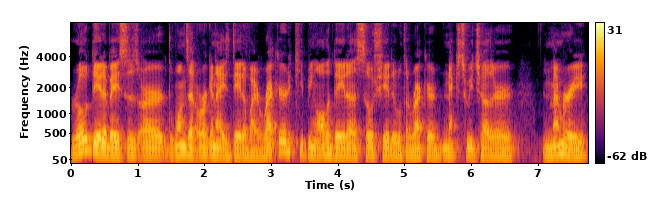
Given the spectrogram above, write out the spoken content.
Row databases are the ones that organize data by record, keeping all the data associated with a record next to each other in memory,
